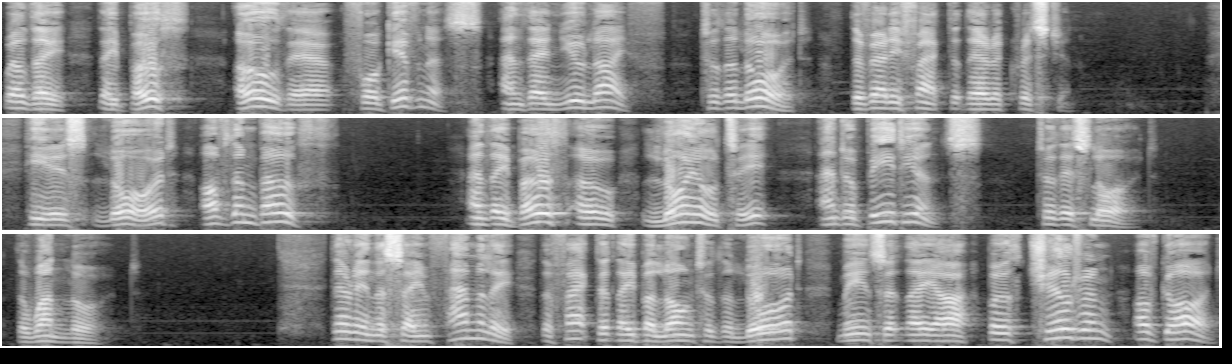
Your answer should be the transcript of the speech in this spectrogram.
Well, they, they both owe their forgiveness and their new life to the Lord, the very fact that they're a Christian. He is Lord of them both. And they both owe loyalty and obedience to this Lord, the one Lord. They're in the same family. The fact that they belong to the Lord means that they are both children of God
